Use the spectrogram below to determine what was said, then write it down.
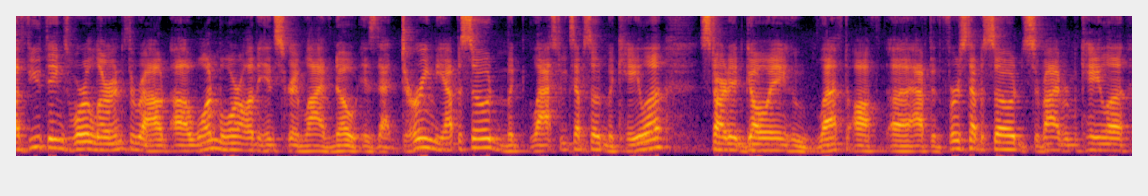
a few things were learned throughout. Uh, one more on the Instagram Live note is that during the episode, last week's episode, Michaela started going, who left off uh, after the first episode, Survivor Michaela,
